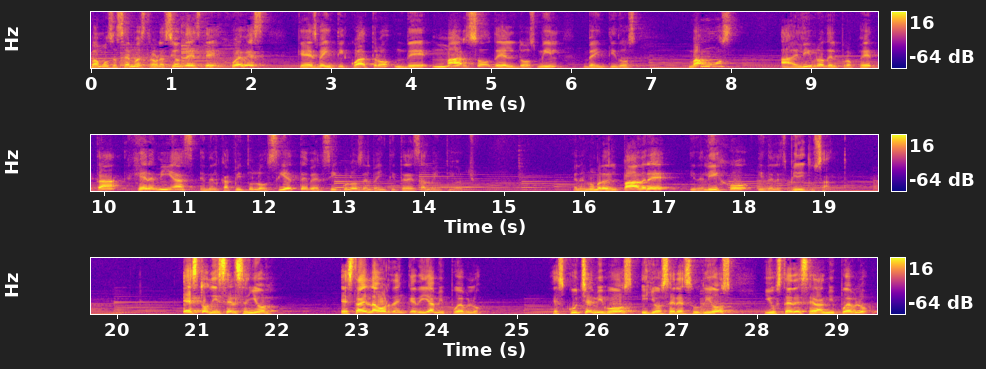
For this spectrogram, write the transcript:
Vamos a hacer nuestra oración de este jueves, que es 24 de marzo del 2022. Vamos al libro del profeta Jeremías en el capítulo 7, versículos del 23 al 28. En el nombre del Padre y del Hijo y del Espíritu Santo. Esto dice el Señor, esta es la orden que di a mi pueblo. Escuchen mi voz y yo seré su Dios y ustedes serán mi pueblo.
